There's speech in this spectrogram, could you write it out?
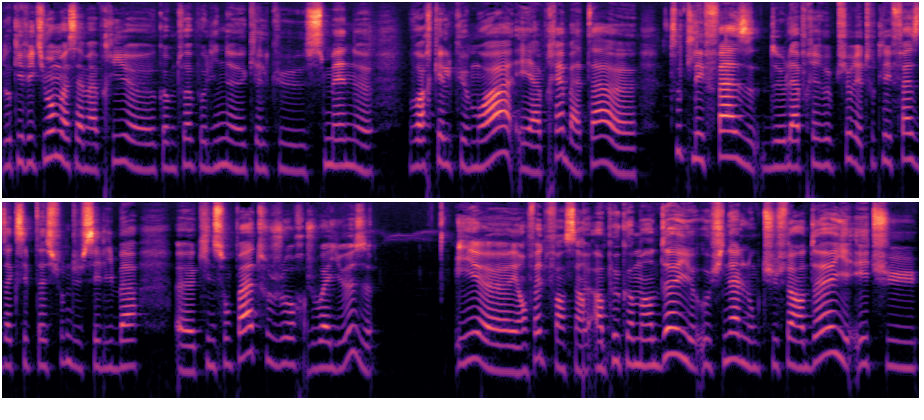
Donc effectivement, moi, ça m'a pris, comme toi, Pauline, quelques semaines, voire quelques mois. Et après, bah, tu as toutes les phases de l'après-rupture et toutes les phases d'acceptation du célibat qui ne sont pas toujours joyeuses. Et, et en fait, c'est un peu comme un deuil au final. Donc tu fais un deuil et tu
